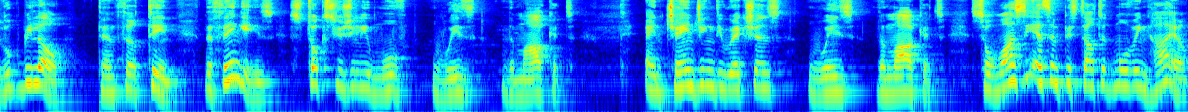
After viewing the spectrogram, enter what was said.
look below 1013. The thing is, stocks usually move with the market and changing directions with the market. So once the S&P started moving higher,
